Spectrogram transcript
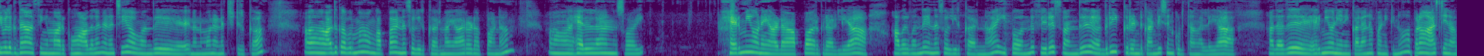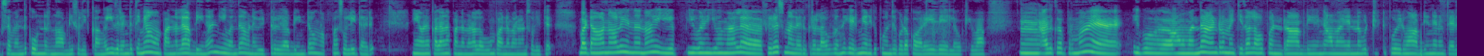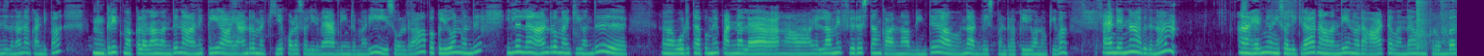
இவளுக்கு தான் அசிங்கமாக இருக்கும். அதெல்லாம் நினச்சி அவள் வந்து என்னென்னமோ நினச்சிட்டு இருக்கா. அதுக்கப்புறமா அவங்க அப்பா என்ன சொல்லியிருக்காருனா யாரோட அப்பானா ஹெல்லான் சாரி ஹெர்மியோனையோட அப்பா இருக்கிறார் இல்லையா? அவர் வந்து என்ன சொல்லியிருக்காருன்னா இப்போ வந்து ஃபிரஸ் வந்து க்ரீக் ரெண்டு கண்டிஷன் கொடுத்தாங்க இல்லையா? அதாவது ஹெர்மியோனியை நீ கல்யாணம் பண்ணிக்கணும் அப்புறம் ஆஸ்டினாக்ஸை வந்து கொண்டுடணும் அப்படின்னு சொல்லியிருக்காங்க. இது ரெண்டுத்தையுமே அவன் பண்ணலை அப்படின்னா நீ வந்து அவனை விட்டுரு அப்படின்ட்டு அவங்க அப்பா சொல்லிட்டாரு. நீ அவனை கல்யாணம் பண்ண வேணாம் லவ்வும் பண்ண வேணாம்னு சொல்லிட்டு. பட் ஆனாலும் என்னன்னா இவன் இவன் மேலே ஃபிரஸ் மேலே இருக்கிற லவ் வந்து ஹெர்மியானுக்கு கொஞ்சம் கூட குறையவே இல்லை ஓகேவா அதுக்கப்புறமா இப்போது இப்போ அவன் வந்து ஆண்ட்ரோமைக்கு தான் லவ் பண்ணுறான் அப்படின்னு அவன் என்னை விட்டுட்டு போயிடுவான் அப்படின்னு எனக்கு தெரிஞ்சதுன்னா நான் கண்டிப்பாக க்ரீக் மக்களெல்லாம் வந்து நான் அனுப்பி ஆண்ட்ரோமைக்கியே கொலை சொல்லிடுவேன் அப்படின்ற மாதிரி சொல்கிறா அப்போ கிளியோன் வந்து இல்லை இல்லை ஆண்ட்ரோமைக்கி வந்து ஒரு தப்புமே பண்ணலை. எல்லாமே ஃபிரஸ் தான் காரணம் அப்படின்ட்டு அவள் வந்து அட்வைஸ் பண்ணுறா கிளியோன் ஓகேவா அண்ட் என்ன ஆகுதுன்னா ஹெர்மியோனி சொல்லிக்கிறா நான் வந்து என்னோடய ஹார்ட்டை வந்து அவனுக்கு ரொம்ப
